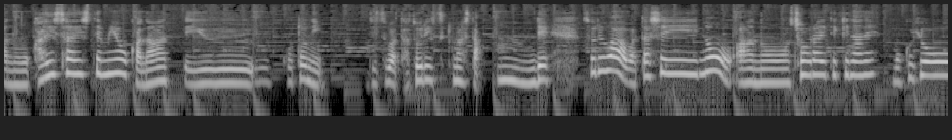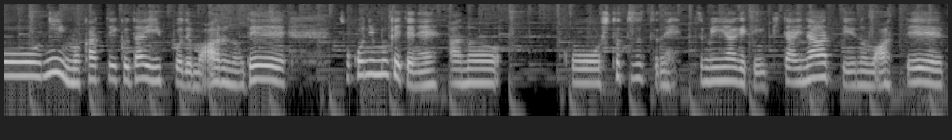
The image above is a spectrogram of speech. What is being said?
あの開催してみようかなっていうことに実はたどり着きました。うん、でそれは私のあの将来的なね目標に向かっていく第一歩でもあるのでそこに向けてねあのこう一つずつね積み上げていきたいなっていうのもあって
